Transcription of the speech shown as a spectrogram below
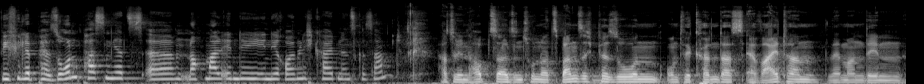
wie viele Personen passen jetzt äh, nochmal in die, in die Räumlichkeiten insgesamt? Also in den Hauptsaal sind es 120 Personen und wir können das erweitern, wenn man den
